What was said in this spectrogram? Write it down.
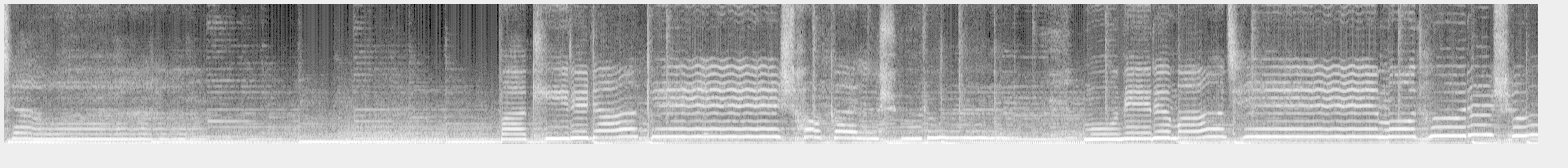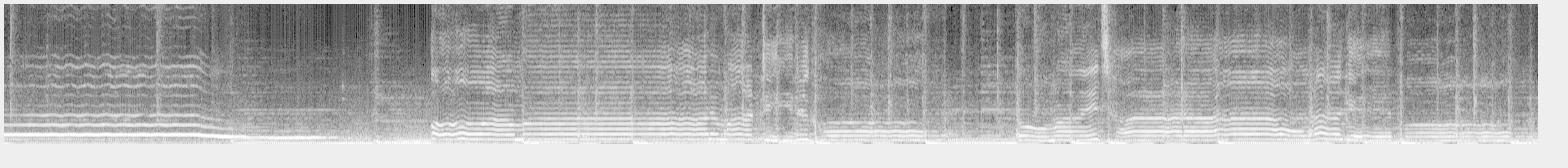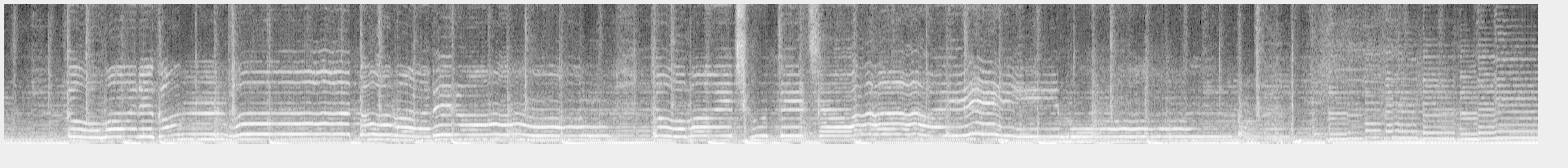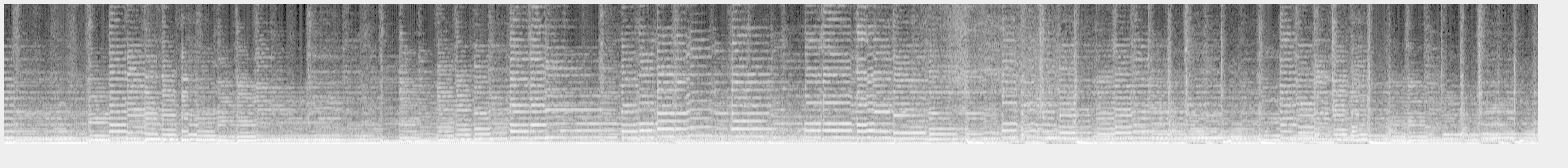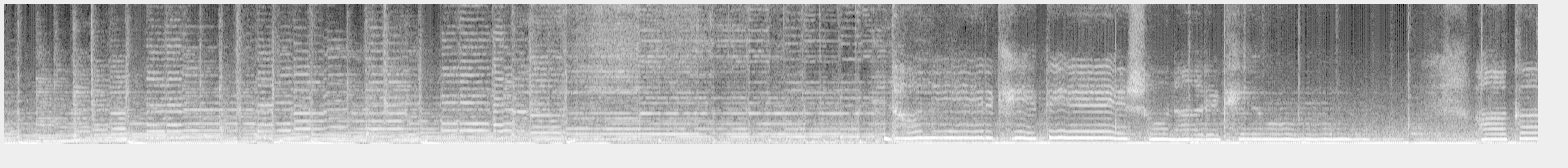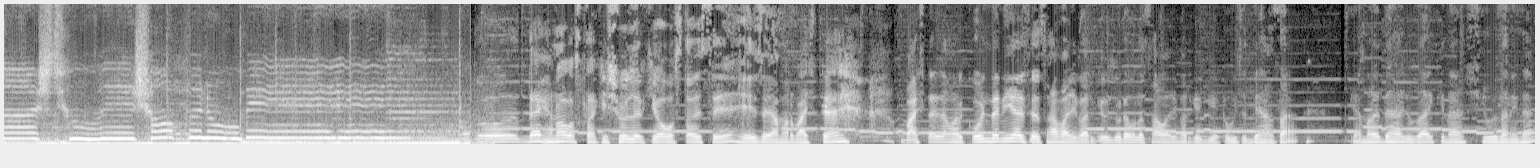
যাও দেখেন অবস্থা কি শৈলের কি অবস্থা হয়েছে? এই যে আমার বাইশটায় বাইশটায় যে আমার কইন্দা নিয়ে আছে সাফারি পার্কে যেটা বলে সাফারি পার্কে গিয়ে একটু বুঝে দেখা আসা ক্যামেরায় দেখা যায় কিনা শিওর জানি না।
